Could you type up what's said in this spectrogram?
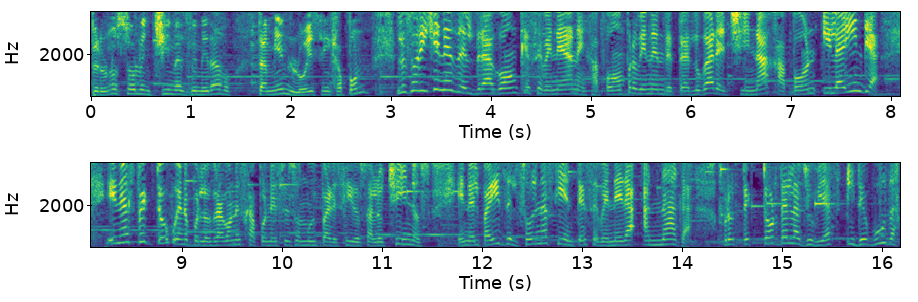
Pero no solo en China es venerado, también lo es en Japón. Los orígenes del dragón que se veneran en Japón provienen de tres lugares, China, Japón y la India. En aspecto, bueno, pues los dragones japoneses son muy parecidos a los chinos. En el país del sol naciente se venera a Naga, protector de las lluvias y de Buda.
